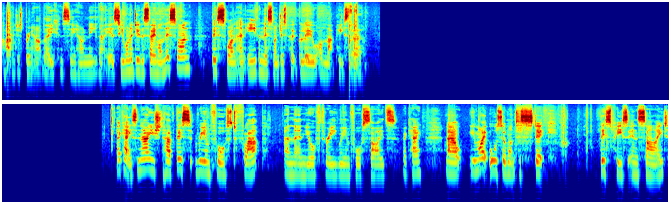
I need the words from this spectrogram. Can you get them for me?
I just bring it up there you can see how neat that is so you want to do the same on this one this one and even this one just put glue on that piece there. Okay so now you should have this reinforced flap and then your three reinforced sides okay? Now you might also want to stick this piece inside.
